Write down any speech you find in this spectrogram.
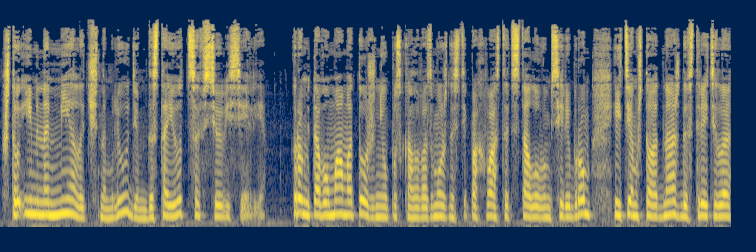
что именно мелочным людям достается все веселье. Кроме того, мама тоже не упускала возможности похвастать столовым серебром и тем, что однажды встретила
